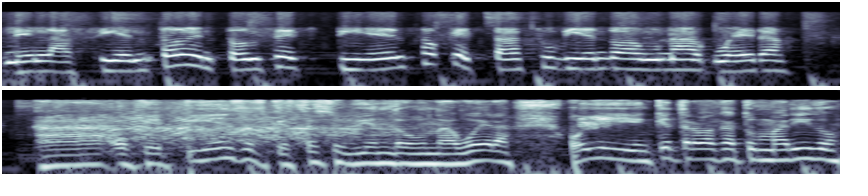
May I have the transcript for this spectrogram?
En el asiento, entonces pienso que está subiendo a una güera. Ah, o que piensas que está subiendo una güera. Oye, ¿y en qué trabaja tu marido?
